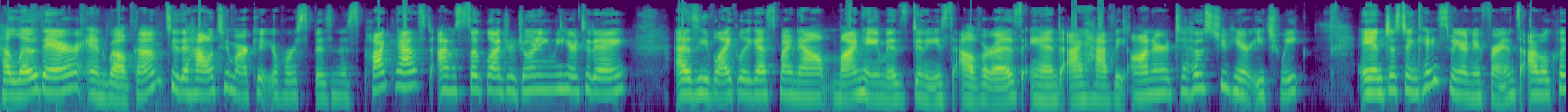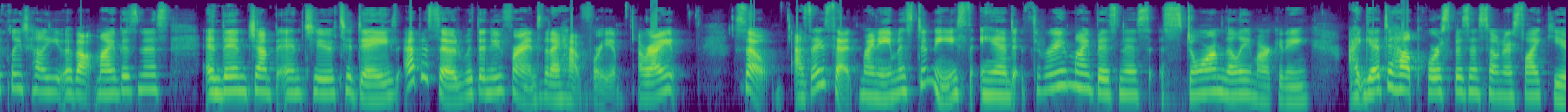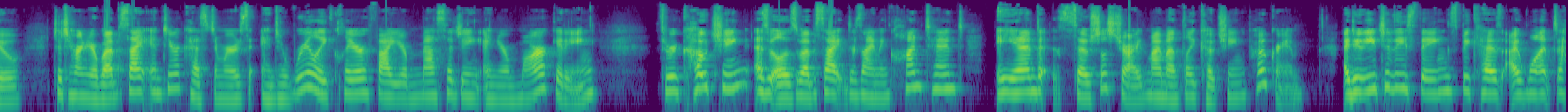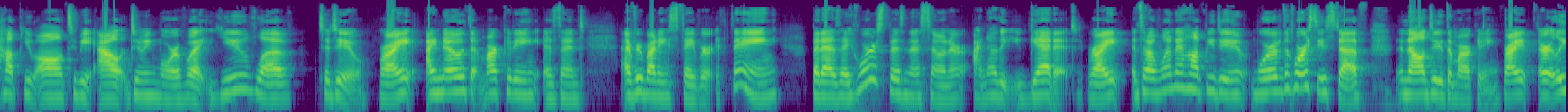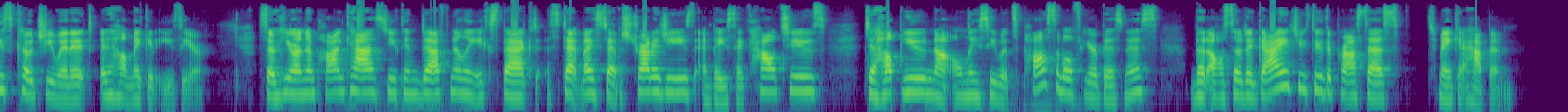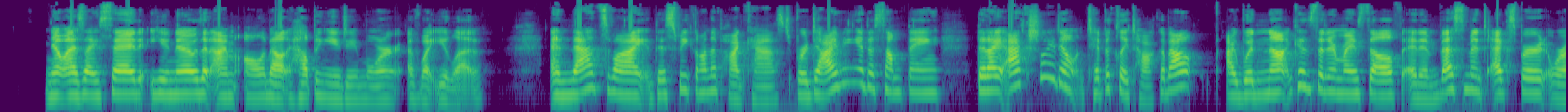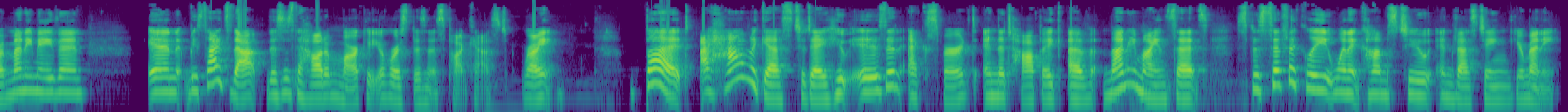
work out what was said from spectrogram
Hello there, and welcome to the How to Market Your Horse Business podcast. I'm so glad you're joining me here today. As you've likely guessed by now, my name is Denise Alvarez, and I have the honor to host you here each week. And just in case we are new friends, I will quickly tell you about my business and then jump into today's episode with a new friend that I have for you. All right. So, as I said, my name is Denise, and through my business, Storm Lily Marketing, I get to help horse business owners like you to turn your website into your customers and to really clarify your messaging and your marketing through coaching, as well as website design and content, and Social Stride, my monthly coaching program. I do each of these things because I want to help you all to be out doing more of what you love to do, right? I know that marketing isn't everybody's favorite thing, but as a horse business owner, I know that you get it, right? And so I want to help you do more of the horsey stuff, and I'll do the marketing, right? Or at least coach you in it and help make it easier. So, here on the podcast, you can definitely expect step by step strategies and basic how to's to help you not only see what's possible for your business, but also to guide you through the process to make it happen. Now, as I said, you know that I'm all about helping you do more of what you love. And that's why this week on the podcast, we're diving into something that I actually don't typically talk about. I would not consider myself an investment expert or a money maven. And besides that, this is the How to Market Your Horse Business podcast, right? But I have a guest today who is an expert in the topic of money mindsets, specifically when it comes to investing your money.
